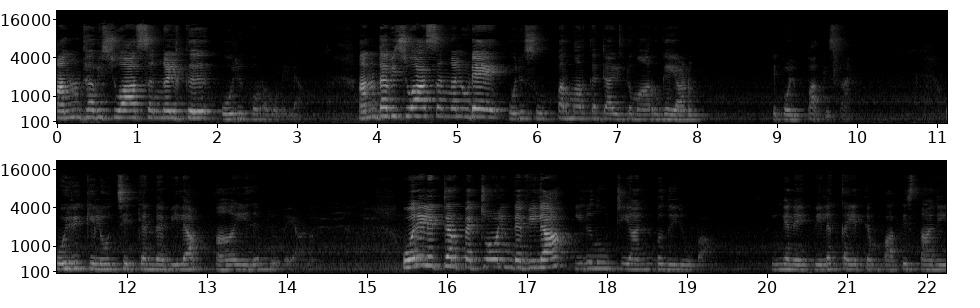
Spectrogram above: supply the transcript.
അന്ധവിശ്വാസങ്ങൾക്ക് ഒരു കുറവുമില്ല. അന്ധവിശ്വാസങ്ങളുടെ ഒരു സൂപ്പർ മാർക്കറ്റായിട്ട് മാറുകയാണ് ഇപ്പോൾ പാകിസ്ഥാൻ. ഒരു കിലോ ചിക്കന്റെ വില ആയിരം രൂപയാണ്. ഒരു ലിറ്റർ പെട്രോളിന്റെ വില ഇരുന്നൂറ്റി അൻപത് രൂപ. ഇങ്ങനെ വിലക്കയറ്റം പാകിസ്ഥാനെ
